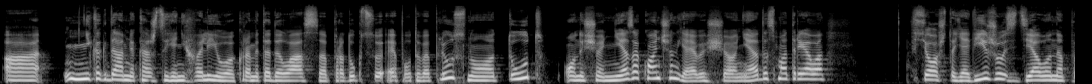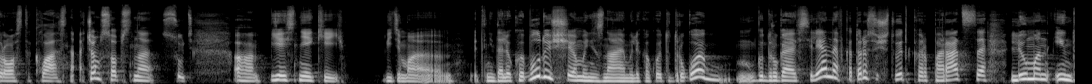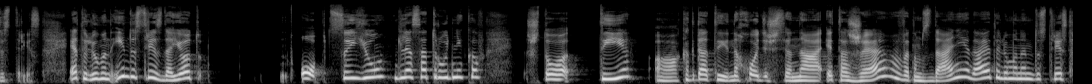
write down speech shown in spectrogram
А, никогда, мне кажется, я не хвалила, кроме Теда Ласса, продукцию Apple TV+, но тут он еще не закончен, я его еще не досмотрела. Все, что я вижу, сделано просто классно. О чем, собственно, суть? А, есть некий видимо, это недалекое будущее, мы не знаем, или какой-то другой, другая вселенная, в которой существует корпорация Lumen Industries. Эта Lumen Industries дает опцию для сотрудников, что ты, когда ты находишься на этаже в этом здании, да, это Lumen Industries,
